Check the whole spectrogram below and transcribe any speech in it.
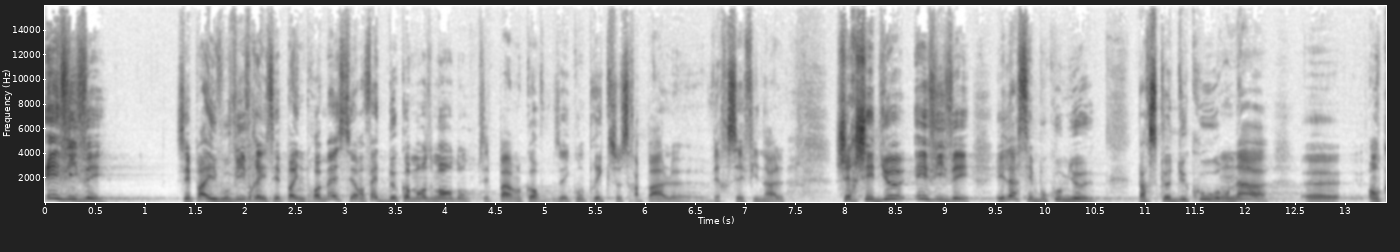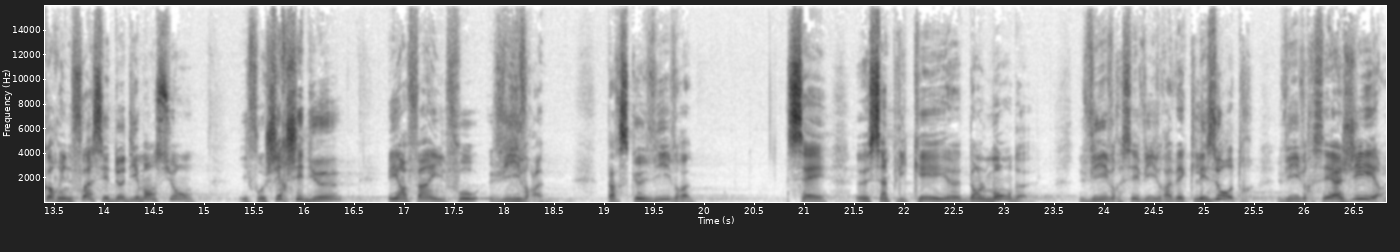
et vivez. C'est pas et vous vivrez, c'est pas une promesse, c'est en fait deux commandements. Donc c'est pas encore, vous avez compris que ce sera pas le verset final. Cherchez Dieu et vivez. Et là, c'est beaucoup mieux, parce que du coup, on a euh, encore une fois ces deux dimensions. Il faut chercher Dieu et enfin, il faut vivre. Parce que vivre, c'est euh, s'impliquer euh, dans le monde. Vivre, c'est vivre avec les autres. Vivre, c'est agir.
